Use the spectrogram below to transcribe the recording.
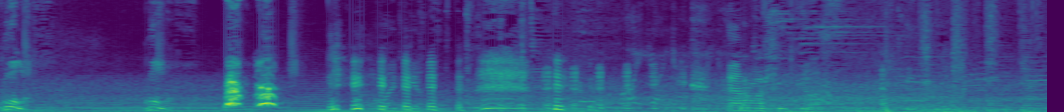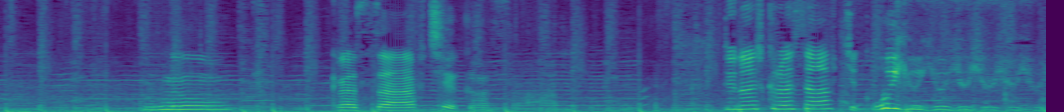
Голос. Голос. Молодец. Хороший пес. Отлично. Ну, красавчик. Красавчик. Ты наш красавчик. Ой-ой-ой-ой-ой-ой.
